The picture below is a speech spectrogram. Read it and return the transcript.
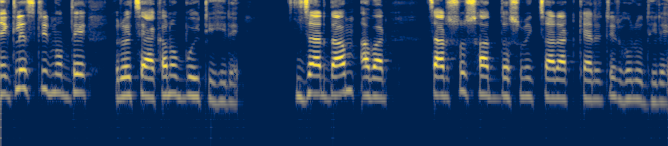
নেকলেসটির মধ্যে রয়েছে একানব্বইটি হিরে, যার দাম আবার চারশো সাত দশমিক চার আট ক্যারেটের হলুদ হিরে।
